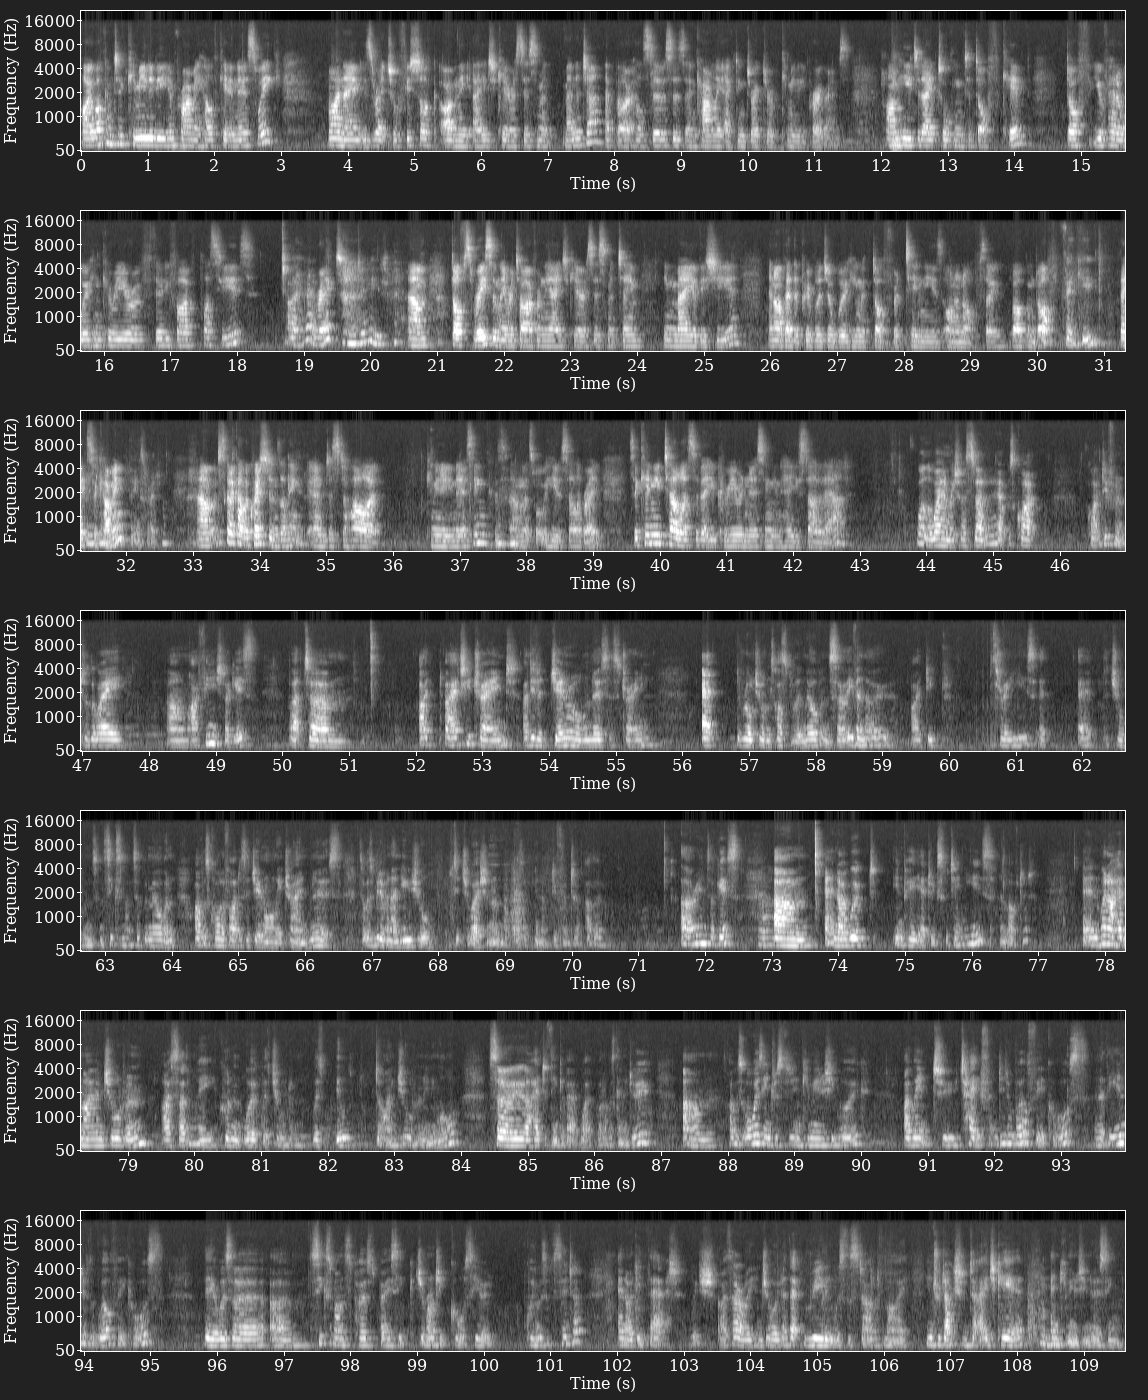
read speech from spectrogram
Hi, welcome to Community and Primary Healthcare Nurse Week. My name is Rachel Fishlock. I'm the Aged Care Assessment Manager at Ballarat Health Services and currently Acting Director of Community Programs. I'm here today talking to Doff Kemp. Doff, you've had a working career of 35 plus years. I have. Correct? Indeed. Um, Doff's recently retired from the Aged Care Assessment team in May of this year and I've had the privilege of working with Doff for 10 years on and off. So welcome Doff. Thank you. Thanks Thank for you. coming. Thanks, Rachel. Um, I've just got a couple of questions I think and just to highlight community nursing because Mhm. um, that's what we're here to celebrate. So can you tell us about your career in nursing and how you started out? Well, the way in which I started out was quite quite different to the way um, I finished, I guess. But um, I, I actually trained, I did a general nurses training at the Royal Children's Hospital in Melbourne. So even though I did three years at, at the Children's and six months at the Melbourne, I was qualified as a generally trained nurse. So it was a bit of an unusual situation and you know different to other RNs, I guess. Um, and I worked in paediatrics for 10 years and loved it. And when I had my own children, I suddenly couldn't work with children, with ill, dying children anymore. So I had to think about what, what I was going to do. Um, I was always interested in community work. I went to TAFE and did a welfare course, and at the end of the welfare course, there was a um, six months post basic gerontic course here at Queen Elizabeth Centre, and I did that, which I thoroughly enjoyed, and that really was the start of my introduction to aged care Mhm. and community nursing.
